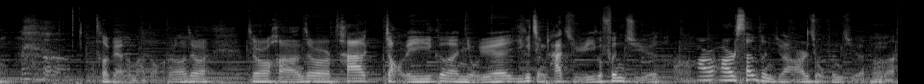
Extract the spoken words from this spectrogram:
特别他妈逗。然后就是就是好像就是他找了一个纽约一个警察局一个分局，好像二二十三分局还是二十九分局什么的。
